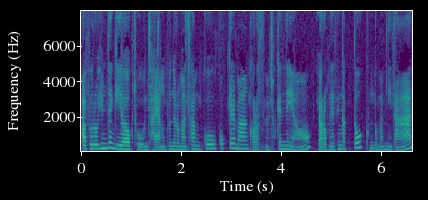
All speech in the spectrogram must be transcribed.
앞으로 힘든 기억 좋은 자양분으로만 삼고 꽃길만 걸었으면 좋겠네요. 여러분의 생각도 궁금합니다.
